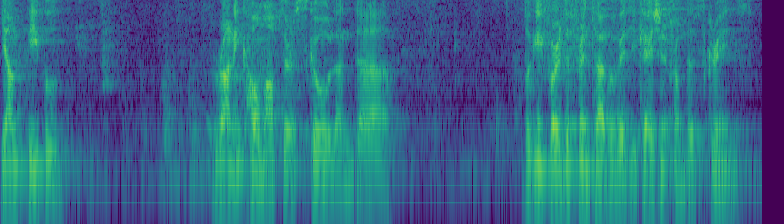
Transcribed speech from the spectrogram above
young people running home after school and uh, looking for a different type of education from the screens.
